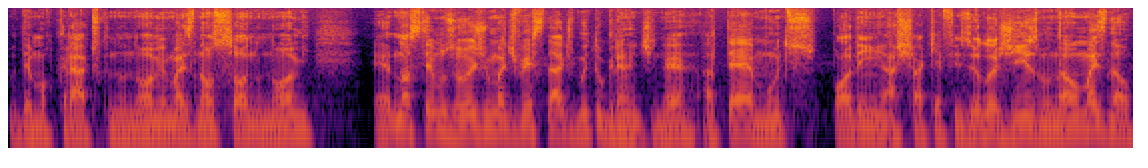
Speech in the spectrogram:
o democrático no nome, mas não só no nome. É, nós temos hoje uma diversidade muito grande, né? Até muitos podem achar que é fisiologismo, não, mas não.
